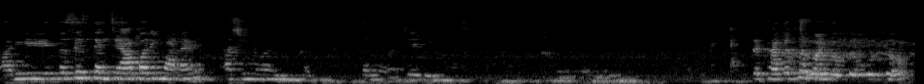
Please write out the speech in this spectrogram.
आणि तसेच त्यांचे आभारी मानावे अशी मी विनंती करते. धन्यवाद. जय तथागत भगवान गौतम बुद्ध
